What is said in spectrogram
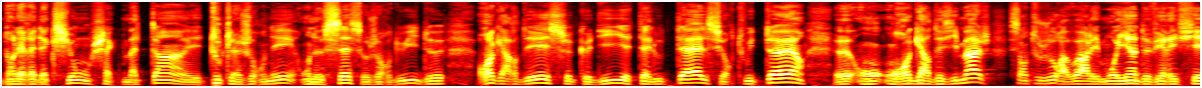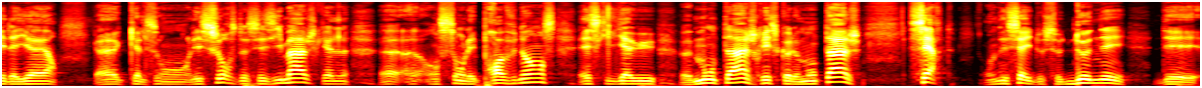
dans les rédactions, chaque matin et toute la journée, on ne cesse aujourd'hui de regarder ce que dit tel ou tel sur Twitter. Euh, on, regarde des images sans toujours avoir les moyens de vérifier d'ailleurs euh, quelles sont les sources de ces images, quelles euh, en sont les provenances. Est-ce qu'il y a eu montage, risque de montage? Certes, on essaye de se donner des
